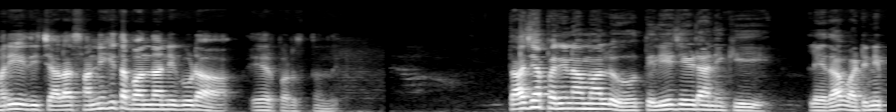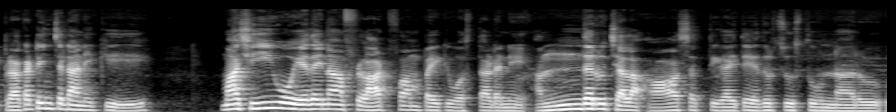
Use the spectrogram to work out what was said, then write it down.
మరి ఇది చాలా సన్నిహిత బంధాన్ని కూడా ఏర్పరుస్తుంది. తాజా పరిణామాలు తెలియజేయడానికి లేదా వాటిని ప్రకటించడానికి మా సీఈఓ ఏదైనా ప్లాట్ఫామ్ పైకి వస్తాడని అందరూ చాలా ఆసక్తిగా అయితే ఎదురు చూస్తూ ఉన్నారు.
